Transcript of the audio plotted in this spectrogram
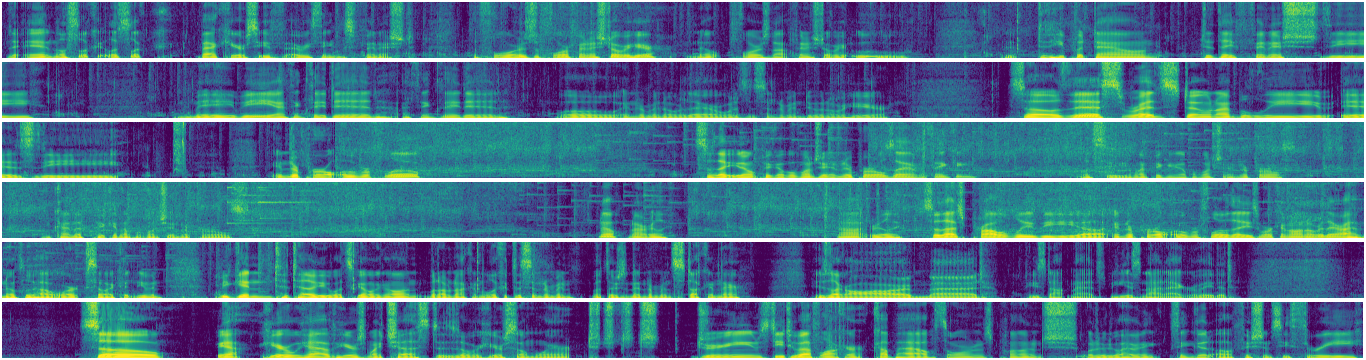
the end. Let's look. Let's look back here. See if everything's finished. The floor is the floor finished over here? No, floor is not finished over here. Ooh. Did, did he put down? Did they finish the? Maybe. I think they did. I think they did. Whoa, Enderman over there. What is this Enderman doing over here? So this redstone, I believe, is the Ender Pearl overflow. So that you don't pick up a bunch of Ender Pearls, I am thinking. Let's see, am I picking up a bunch of Ender Pearls? I'm kind of picking up a bunch of Ender Pearls. no, not really. Not really. So that's probably the uh, Ender Pearl overflow that he's working on over there. I have no clue how it works, so I couldn't even begin to tell you what's going on. But I'm not going to look at this Enderman. But there's an Enderman stuck in there. He's like, oh, I'm mad. He's not mad. He is not aggravated. So, yeah, here we have, here's my chest is over here somewhere. Dreams, D2F locker, Kapow, Thorns, Punch. What do, do I have anything good? Oh, Efficiency 3,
